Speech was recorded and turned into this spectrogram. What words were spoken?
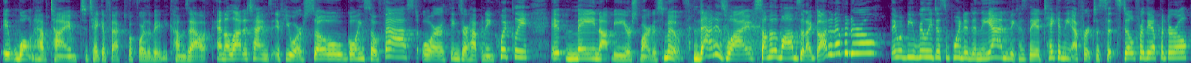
It won't have time to take effect before the baby comes out. And a lot of times if you are so going so fast or things are happening quickly, it may not be your smartest move. That is why some of the moms that I got an epidural, they would be really disappointed in the end because they had taken the effort to sit still for the epidural,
